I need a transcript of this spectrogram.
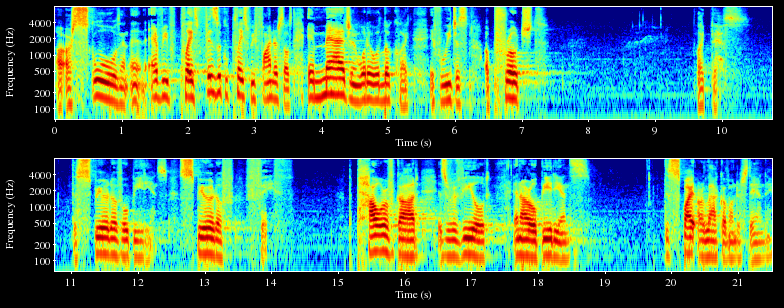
our schools, and, and every place, physical place we find ourselves, imagine what it would look like if we just approached like this the spirit of obedience, spirit of faith power of God is revealed in our obedience despite our lack of understanding.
